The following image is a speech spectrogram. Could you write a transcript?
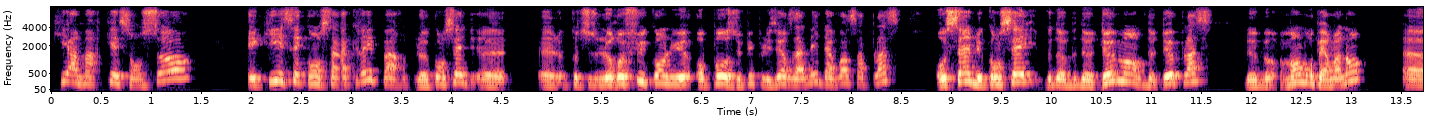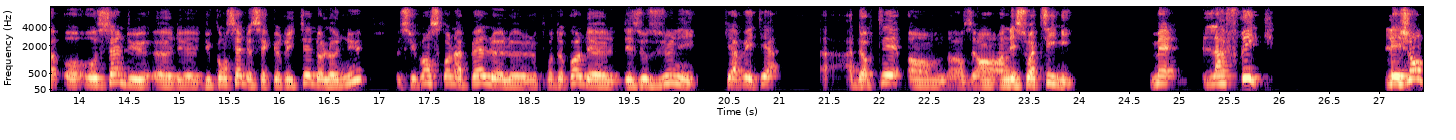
qui a marqué son sort et qui s'est consacrée par le Conseil euh, le refus qu'on lui oppose depuis plusieurs années d'avoir sa place au sein du Conseil de, deux membres, de deux places de membres permanents euh, au, sein euh, du, Conseil de sécurité de l'ONU, suivant ce qu'on appelle le, protocole des Unis, qui avait été adopté en, en Eswatini. Mais l'Afrique, les gens,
